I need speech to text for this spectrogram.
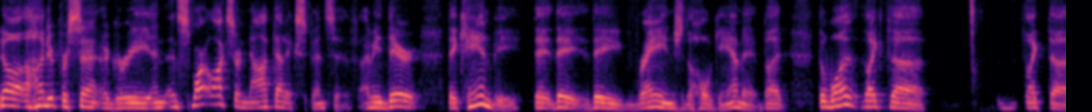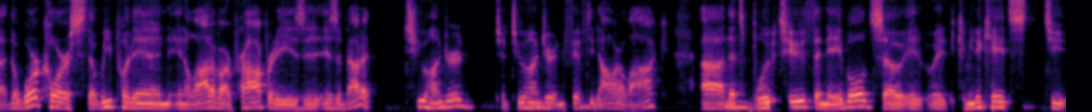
No, hundred percent agree. And and smart locks are not that expensive. I mean, they're they can be. They they they range the whole gamut. But the one like the like the the workhorse that we put in in a lot of our properties is, is about a two hundred to two hundred and fifty dollar lock uh, that's mm-hmm. Bluetooth enabled, so it, it communicates to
